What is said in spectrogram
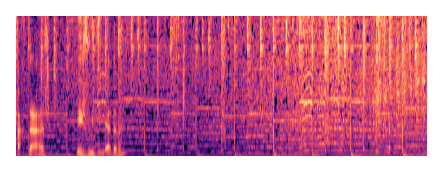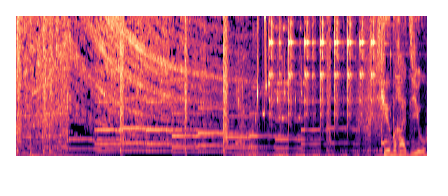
partage. Et je vous dis à demain. Cube Radio.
